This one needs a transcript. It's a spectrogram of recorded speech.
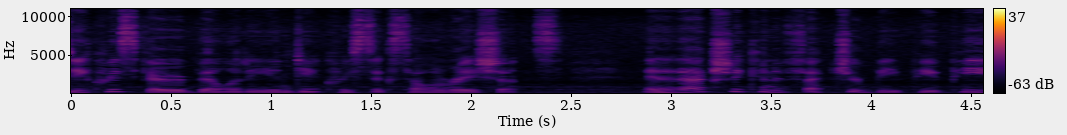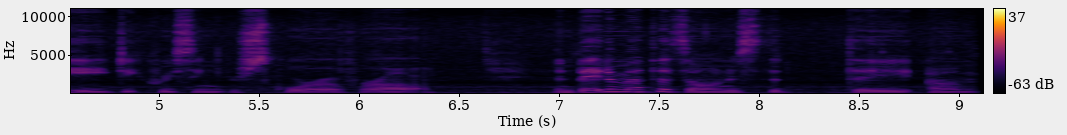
decreased variability, and decreased accelerations. And it actually can affect your BPP, decreasing your score overall. And betamethasone is the, the um,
